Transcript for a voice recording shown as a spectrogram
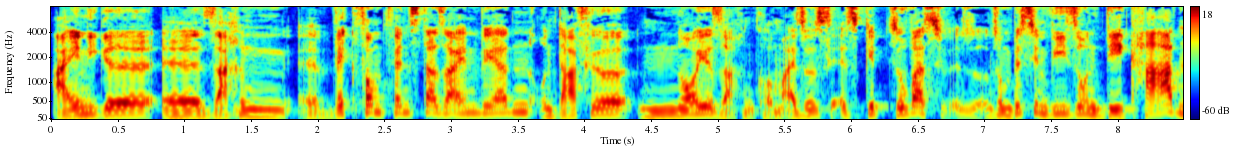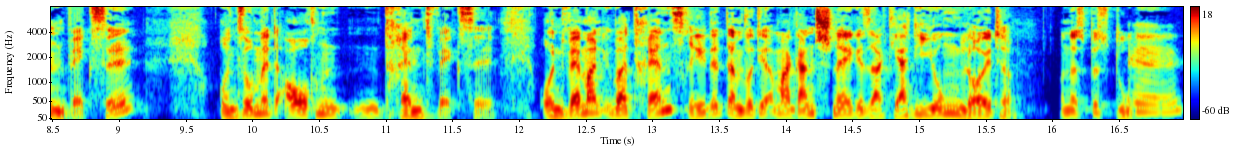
einige äh, Sachen äh, weg vom Fenster sein werden und dafür neue Sachen kommen. Also es, es gibt sowas, so ein bisschen wie so ein Dekadenwechsel und somit auch ein Trendwechsel. Und wenn man über Trends redet, dann wird ja immer ganz schnell gesagt, ja, die jungen Leute. Und das bist du. Mhm.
